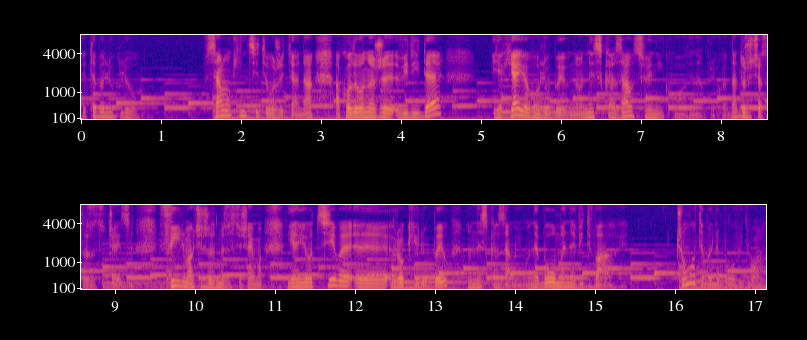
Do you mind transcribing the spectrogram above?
Я тебе люблю. В самому кінці того життя. Да? А коли воно вже відійде, як я його любив, ну не сказав цього ніколи, наприклад. Да? Дуже часто зустрічається в фільмах чи що ми зустрічаємо. Я його ціле е, роки любив, але не сказав йому. Не було у мене відваги. Чому тебе не було відваги?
